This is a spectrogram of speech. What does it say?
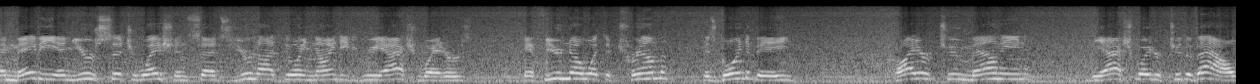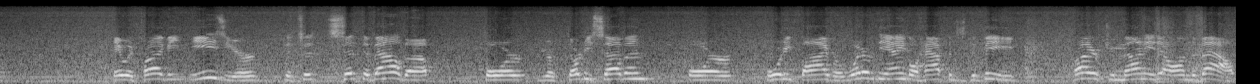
and maybe in your situation, since you're not doing 90 degree actuators, if you know what the trim is going to be prior to mounting the actuator to the valve, it would probably be easier to set the valve up for your 37 or 45 or whatever the angle happens to be prior to mounting it on the valve.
